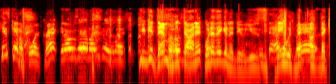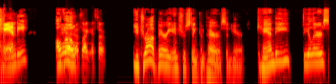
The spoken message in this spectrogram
Kids can't afford crack. You know what I'm saying? Like, like you get them So hooked like- on it. What are they gonna do? Use Yeah, pay with the uh, the candy? Although yeah, it's like it's a you draw a very interesting comparison here. Candy dealers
